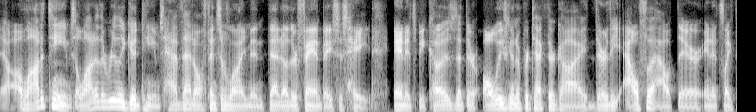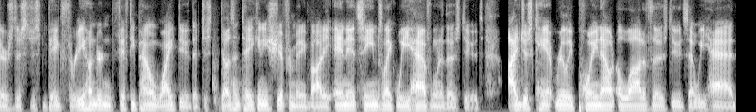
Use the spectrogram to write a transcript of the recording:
a lot of teams, a lot of the really good teams have that offensive lineman that other fan bases hate. And it's because that they're always going to protect their guy. They're the alpha out there. And it's like there's this just big 350 pound white dude that just doesn't take any shit from anybody. And it seems like we have one of those dudes. I just can't really point out a lot of those dudes that we had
